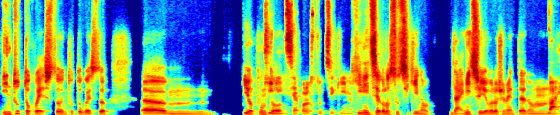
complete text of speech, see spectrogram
in tutto questo, in tutto questo um, io appunto... Chi inizia con lo stuzzichino? Chi inizia con lo stuzzichino? Dai, inizio io velocemente. Non... Vai,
